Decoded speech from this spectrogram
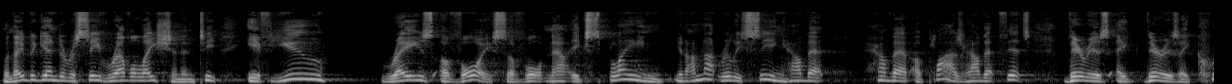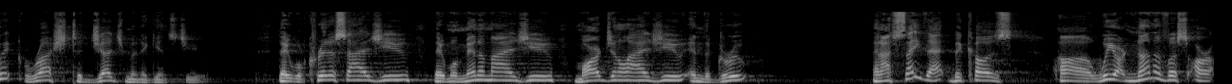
when they begin to receive revelation and teach, if you raise a voice of, well, now explain, you know, I'm not really seeing how that how that applies or how that fits. There is a there is a quick rush to judgment against you. They will criticize you, they will minimize you, marginalize you in the group. And I say that because uh, we are, none of us are,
